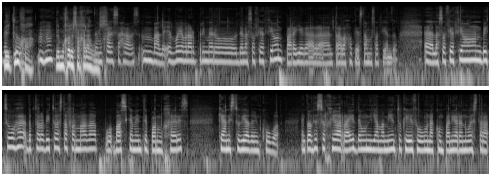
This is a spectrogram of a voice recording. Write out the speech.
Beituja. Beituja, Ujú. de Mujeres De Saharauis. mujeres saharauis. Mm, Vale, eh, voy a hablar primero de la asociación para llegar al trabajo que estamos haciendo. Eh, la asociación Beituja, doctora Beituja, está formada po- básicamente por mujeres que han estudiado en Cuba. Entonces surgió a raíz de un llamamiento que hizo una compañera nuestra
